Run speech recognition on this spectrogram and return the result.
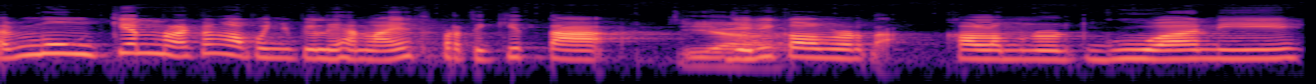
Tapi mungkin mereka nggak punya pilihan lain seperti kita. Hmm. Iya. Jadi kalau menurut kalau menurut gua nih,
